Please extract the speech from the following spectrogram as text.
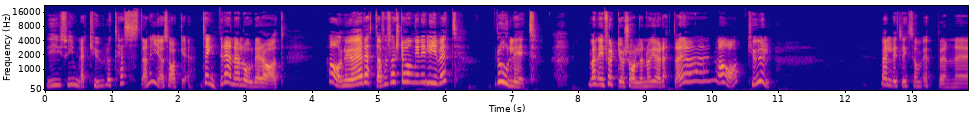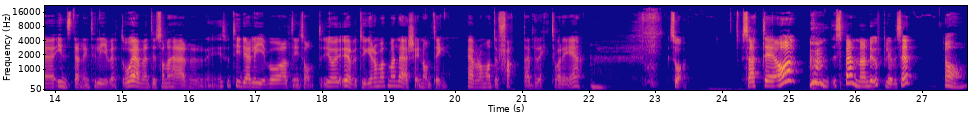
Det är ju så himla kul att testa nya saker. Tänkte det när jag låg där idag att ja, nu gör jag detta för första gången i livet. Roligt! Man är i 40-årsåldern och gör detta, ja, ja kul! Väldigt liksom öppen eh, inställning till livet och även till såna här eh, så tidiga liv och allting sånt. Jag är övertygad om att man lär sig någonting, även om man inte fattar direkt vad det är. Så. Så att, eh, ja, spännande upplevelse, Ja.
